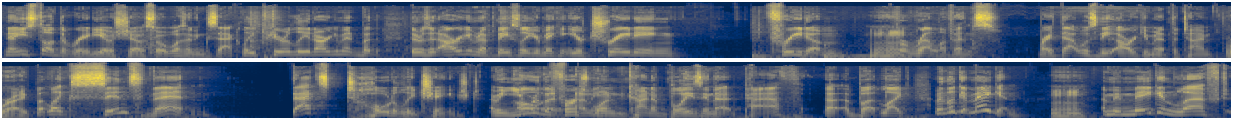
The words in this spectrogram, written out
Now you still had the radio show, so it wasn't exactly purely an argument, but there was an argument of basically you're making you're trading freedom for relevance, right? That was the argument at the time, Mm-hmm. Right. But like since then. That's totally changed. I mean, you Oh, were the I first mean- one kind of blazing that path, uh, but like, I mean, look at Megyn. Mm-hmm. I mean, Megyn left,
